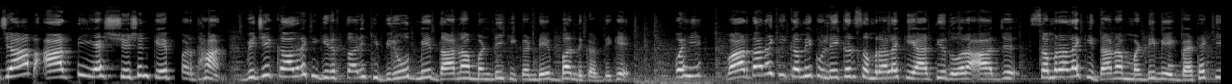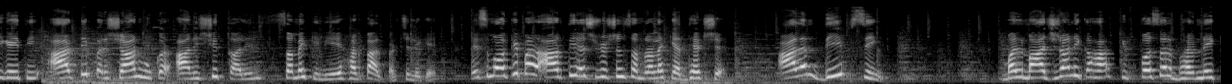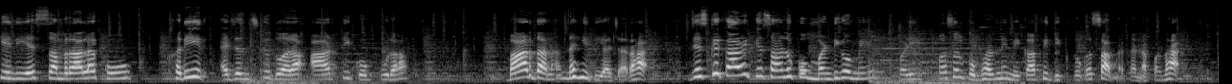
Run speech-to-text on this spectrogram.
पंजाब आरती association के प्रधान विजय कालरा की गिरफ्तारी के विरोध में दाना मंडी की कंडे बंद कर दी गए। वहीं वारदाना की कमी को लेकर समराला की आरती द्वारा आज समराला की दाना मंडी में एक बैठक की गई थी। आरती परेशान होकर अनिश्चितकालीन समय के लिए हड़ताल पर चले गए। इस मौके पर आरती एसोसिएशन समराला के अध्यक्ष आलमदीप सिंह मलमाजरा ने कहा कि फ़सल भरने के लिए समराला को खरीद एजेंसियों द्वारा आरती को पूरा बारदाना नहीं दिया जा रहा, जिसके कारण किसानों को मंडियों में पड़ी फ़सल को भरने में काफ़ी दिक्कतों का सामना करना पड़ रहा।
